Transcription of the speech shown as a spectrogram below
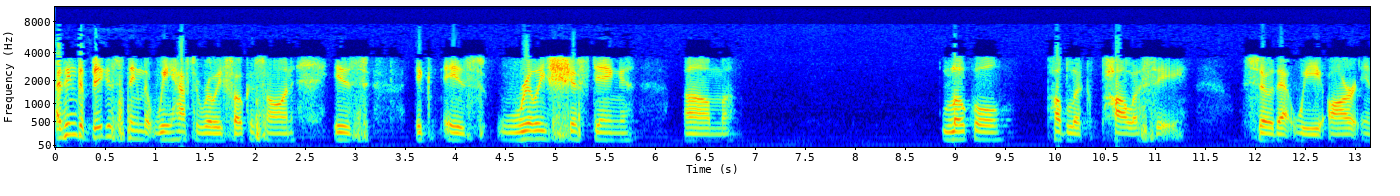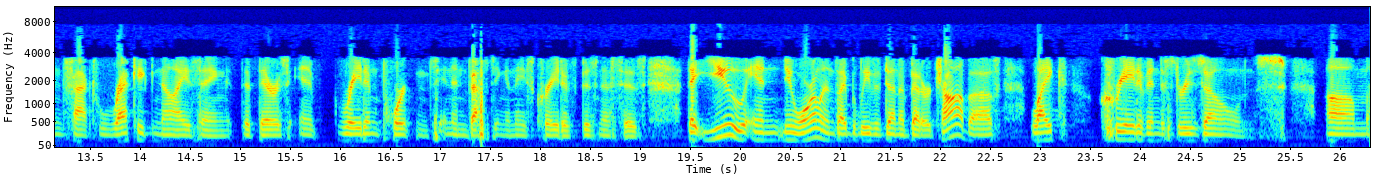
I think the biggest thing that we have to really focus on is is really shifting um, local public policy so that we are in fact recognizing that there's great importance in investing in these creative businesses that you in New Orleans I believe have done a better job of like creative industry zones um,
